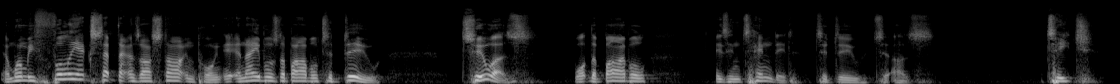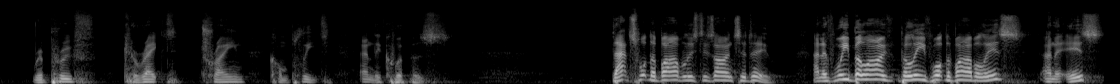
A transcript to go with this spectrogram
And when we fully accept that as our starting point, it enables the Bible to do to us what the Bible is intended to do to us teach, reproof, correct, train, complete, and equip us. That's what the Bible is designed to do. And if we believe, believe what the Bible is, and it is,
